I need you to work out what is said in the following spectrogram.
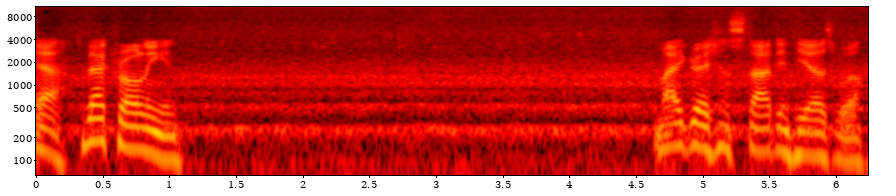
Yeah, they're crawling in. Migration starting here as well.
